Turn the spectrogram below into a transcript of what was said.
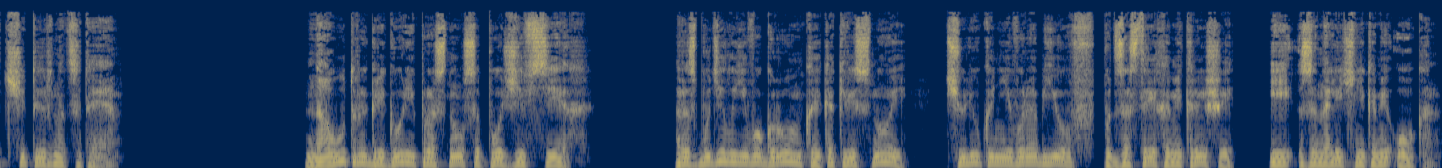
четырнадцатая Наутро Григорий проснулся позже всех. Разбудило его громкое, как весной, чулюканье воробьев под застрехами крыши и за наличниками окон.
